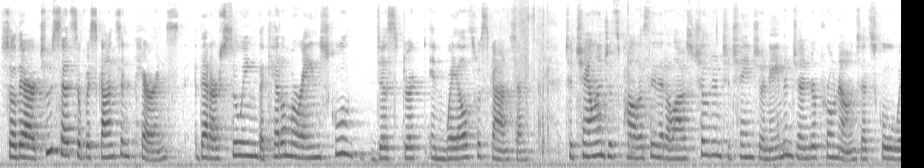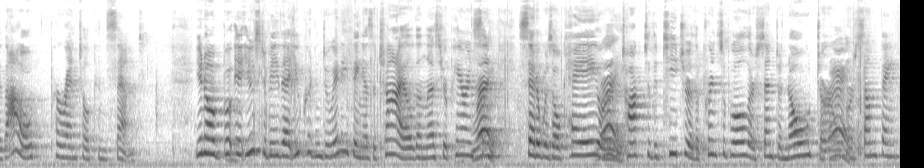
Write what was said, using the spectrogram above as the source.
So there are two sets of Wisconsin parents that are suing the Kettle Moraine School District in Wales, Wisconsin, to challenge its policy that allows children to change their name and gender pronouns at school without parental consent. You know, it used to be that you couldn't do anything as a child unless your parents Right. said, said it was okay or Right. talked to the teacher or the principal or sent a note or, Right. or something.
